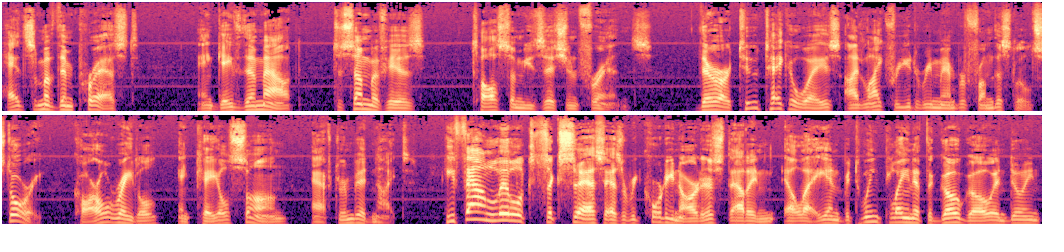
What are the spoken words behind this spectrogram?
had some of them pressed, and gave them out to some of his Tulsa musician friends. There are two takeaways I'd like for you to remember from this little story Carl Radle and Cale's song After Midnight. He found little success as a recording artist out in LA, and between playing at the Go Go and doing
